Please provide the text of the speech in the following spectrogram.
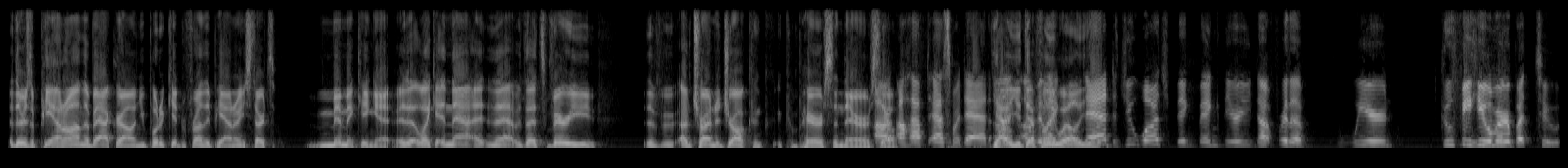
there's a piano on the background. You put a kid in front of the piano and he starts mimicking it. Like in that, in that that's very. I'm trying to draw a con- comparison there. So I'll, have to ask my dad. Yeah, I'll- you I'll definitely like, will. Dad, did you watch Big Bang Theory? Not for the weird, goofy humor, but to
